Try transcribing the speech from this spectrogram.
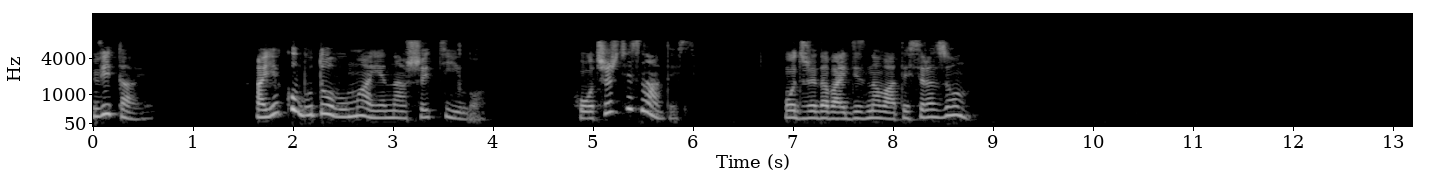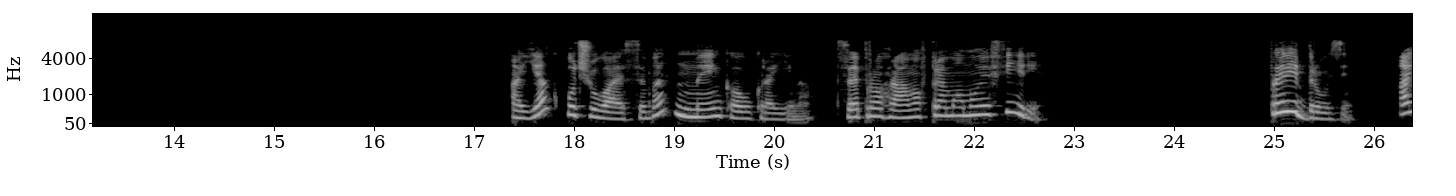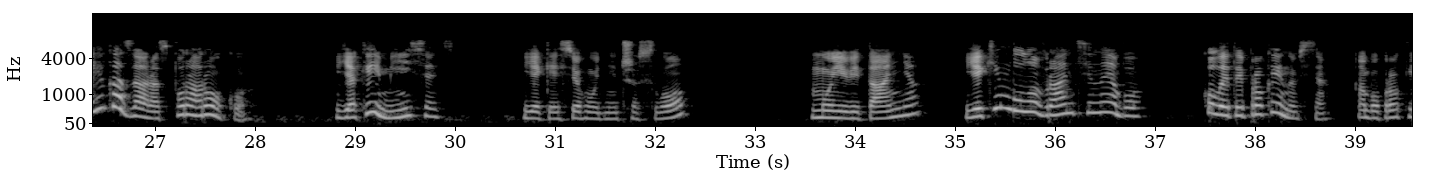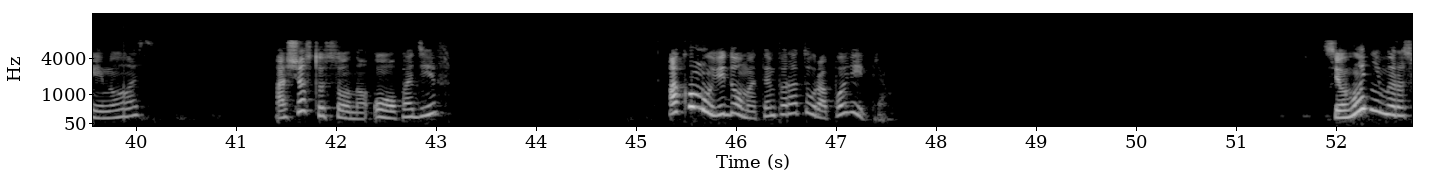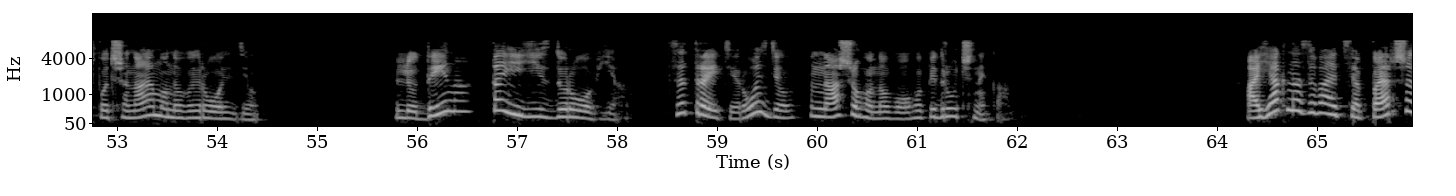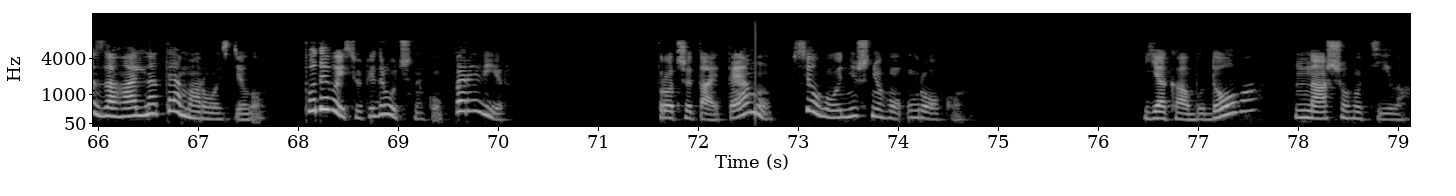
Вітаю! А яку будову має наше тіло? Хочеш дізнатись? Отже, давай дізнаватись разом. А як почуває себе ненька Україна? Це програма в прямому ефірі. Привіт, друзі! А яка зараз пора року? Який місяць? Яке сьогодні число? Мої вітання. Яким було вранці небо, коли ти прокинувся або прокинулась? А що стосовно опадів? А кому відома температура повітря? Сьогодні ми розпочинаємо новий розділ Людина та її здоров'я. Це третій розділ нашого нового підручника. А як називається перша загальна тема розділу? Подивись у підручнику, перевір. Прочитай тему сьогоднішнього уроку. Яка будова нашого тіла?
